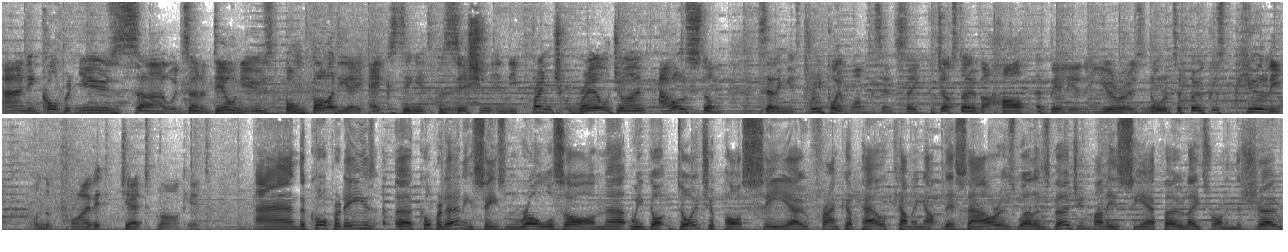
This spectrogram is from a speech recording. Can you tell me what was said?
And in corporate news, uh, terms of deal news, Bombardier exiting its position in the French rail giant Alstom, selling its 3.1% stake for just over half a billion euros in order to focus purely on the private jet market. And the corporate, e- uh, corporate earnings season rolls on. Uh, we've got Deutsche Post CEO Frank Appel coming up this hour, as well as Virgin Money's CFO later on in the show.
